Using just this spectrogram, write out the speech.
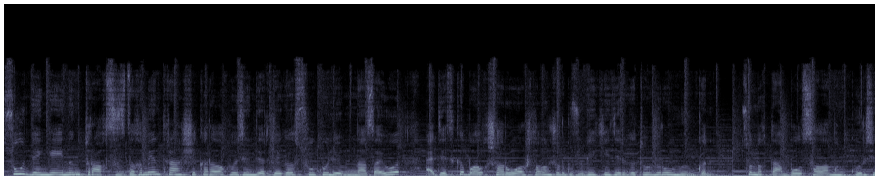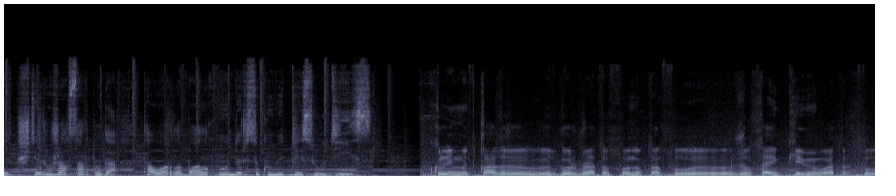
Су деңгейінің тұрақсыздығы мен трансшекаралық өзендердегі су көлемінің азаюы әдеткі балық шаруашылығын жүргізуге кедергі тудыруы мүмкін. Сондықтан бұл саланың көрсеткіштерін жақсартуда тауарлы балық өндірісі көмектесуі тиіс. Климат қазір өзгеріп жатыр сондықтан су жыл сайын кеміп жатыр. Су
